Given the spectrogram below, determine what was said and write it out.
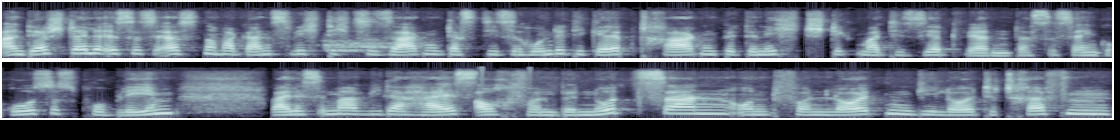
An der Stelle ist es erst nochmal ganz wichtig zu sagen, dass diese Hunde, die gelb tragen, bitte nicht stigmatisiert werden. Das ist ein großes Problem, weil es immer wieder heißt, auch von Benutzern und von Leuten, die Leute treffen,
